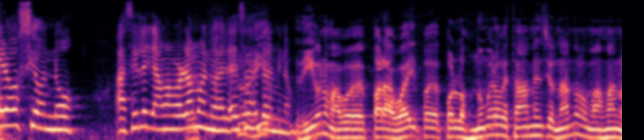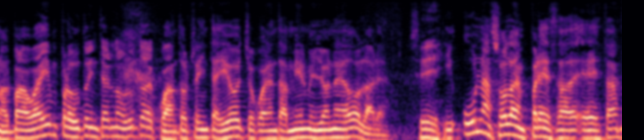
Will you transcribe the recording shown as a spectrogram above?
erosionó. Así le llama, ¿verdad, Manuel? Ese es el término. Digo nomás, pues, Paraguay, pues, por, los números que estabas mencionando, nomás, Manuel, Paraguay un Producto Interno Bruto de cuánto? 38, 40 mil millones de dólares. Sí. Y una sola empresa de estas...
